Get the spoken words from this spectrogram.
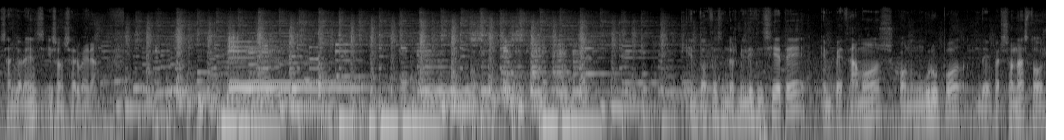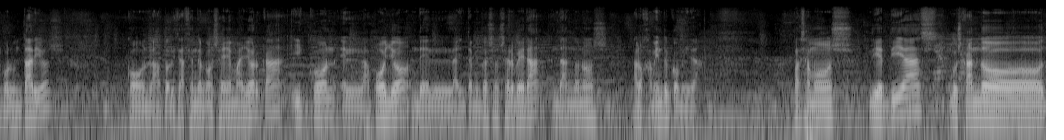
San Llorenç y Son Cervera. Entonces en 2017 empezamos con un grupo de personas, todos voluntarios, con la autorización del Consejo de Mallorca y con el apoyo del Ayuntamiento de Son Cervera dándonos alojamiento y comida. Pasamos 10 días buscando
